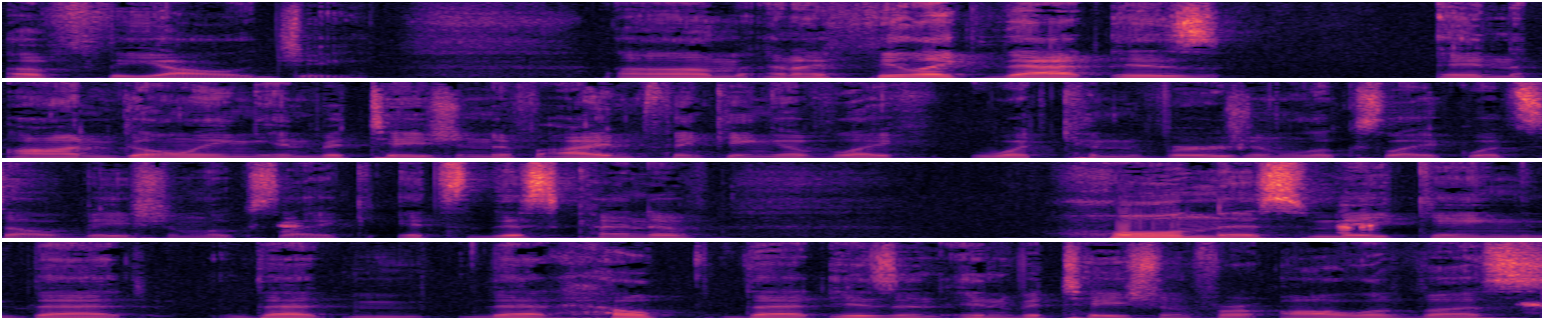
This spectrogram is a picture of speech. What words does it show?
of theology. Um, and i feel like that is an ongoing invitation. If i'm thinking of like what conversion looks like what salvation looks like it's this kind of wholeness making that that that help that is an invitation for all of us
